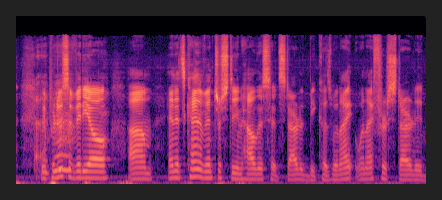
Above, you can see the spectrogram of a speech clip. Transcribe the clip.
we produce a video, um, and it's kind of interesting how this had started because when I when I first started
